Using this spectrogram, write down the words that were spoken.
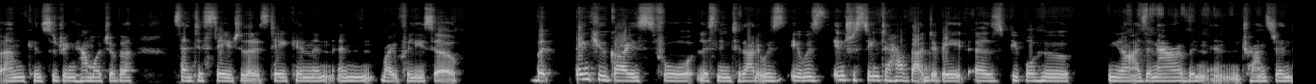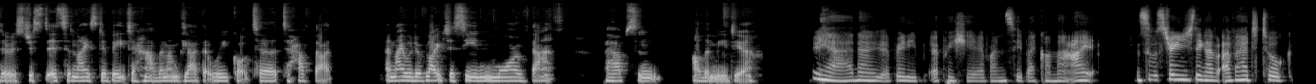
um, considering how much of a center stage that it's taken and, and rightfully so. But thank you guys for listening to that. It was it was interesting to have that debate as people who you know as an Arab and, and transgender. It's just it's a nice debate to have, and I'm glad that we got to to have that. And I would have liked to see more of that, perhaps in other media. Yeah, no, I really appreciate everyone's feedback on that. I it's a strange thing. I've I've had to talk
